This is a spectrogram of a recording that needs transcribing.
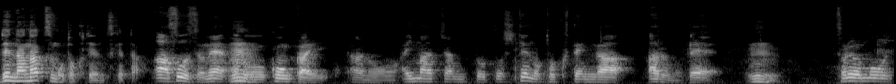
で、7つも得点つけた。あ、そうですよね。うんあの、今回、あの、アイマーちゃんととしての得点があるので、うん。それをもう、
